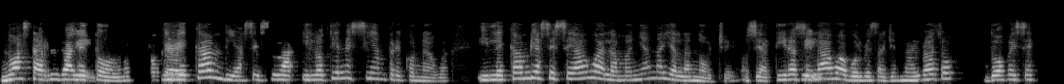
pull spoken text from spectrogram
No hasta arriba de todo. Y le cambias ese y lo tienes siempre con agua. Y le cambias ese agua a la mañana y a la noche. O sea, tiras el agua, vuelves a llenar el vaso dos veces.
